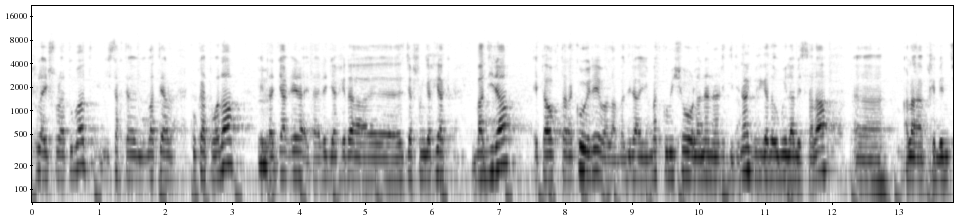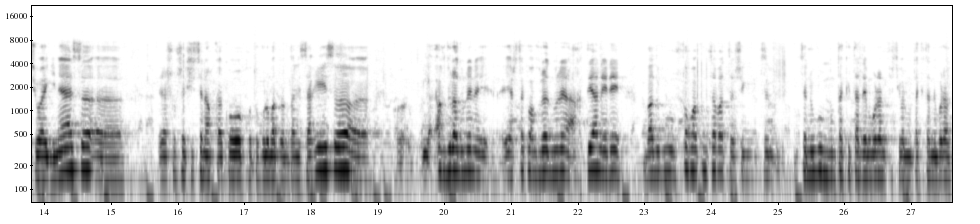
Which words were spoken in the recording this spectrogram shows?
irla isolatu bat, gizarte batean kokatua da, eta mm. jarrera, eta ere jarrera eh, ez jarsangarriak badira, eta hortarako ere, bala, badira, inbat komisio lanan ari direnak, brigada ubela bezala, uh, ala, prebentzioa eginez, uh, eraso sexisten aurkako protokolo bat plantan ezagiz, uh, arduradunen, ehartzako arduradunen artean ere badugu formakuntza bat segitzen dugu muntaketa denboran, festival muntaketa denboran,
